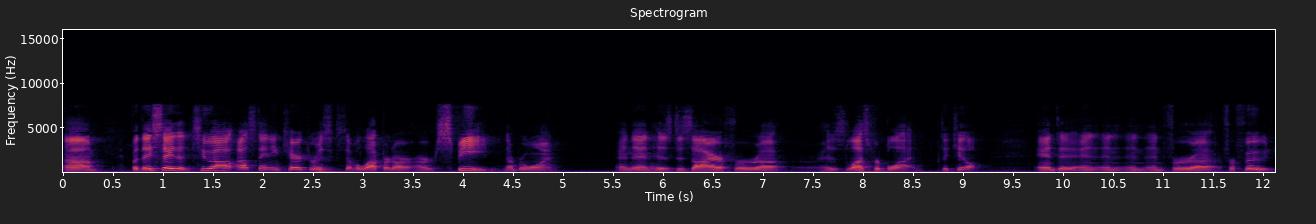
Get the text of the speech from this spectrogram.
Um, but they say that two outstanding characteristics of a leopard are, are speed, number one, and then his desire for uh, his lust for blood to kill, and to, and, and, and for uh, for food.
